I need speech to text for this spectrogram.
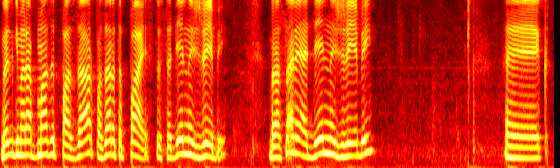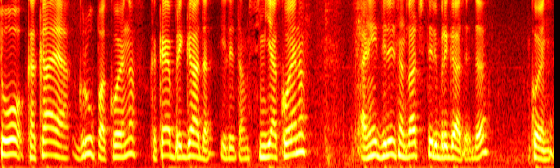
Говорит Гемара מה זה פזר. פזר это פייס, то есть отдельный жребий. Бросали отдельный жребий, э, кто, какая группа коинов, какая бригада или там семья коинов, они делились на 24 бригады, да, коины,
